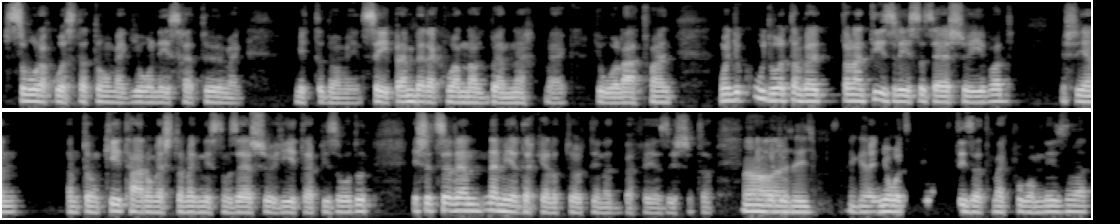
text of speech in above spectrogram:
szórakoztató, meg jól nézhető, meg mit tudom én, szép emberek vannak benne, meg jó a látvány. Mondjuk úgy voltam vele, talán tíz rész az első évad, és ilyen, nem tudom, két-három este megnéztem az első hét epizódot, és egyszerűen nem érdekel a történet befejezése. Tehát Aha, ez így. Igen. 8-10-et meg fogom nézni, mert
